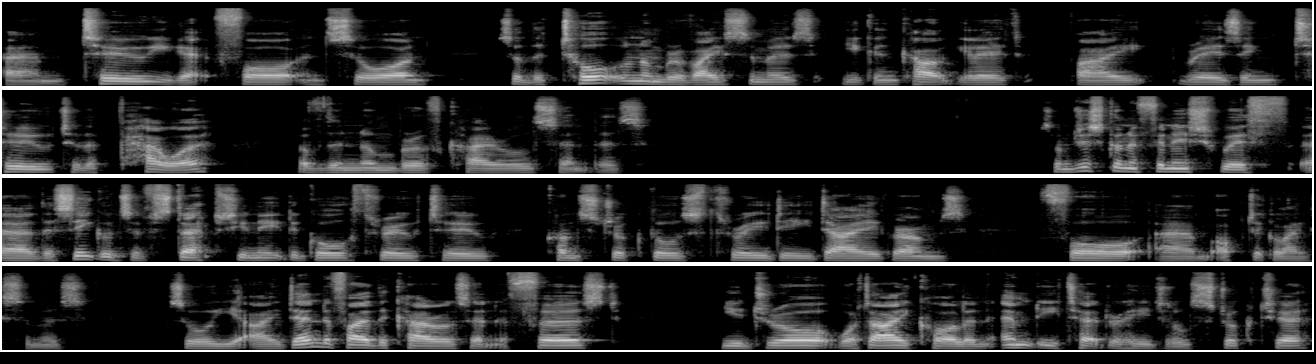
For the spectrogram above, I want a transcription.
um, two you get four and so on. So the total number of isomers you can calculate by raising 2 to the power of the number of chiral centers. So I'm just going to finish with uh, the sequence of steps you need to go through to construct those 3D diagrams for um, optical isomers. So you identify the chiral center first, you draw what I call an empty tetrahedral structure,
